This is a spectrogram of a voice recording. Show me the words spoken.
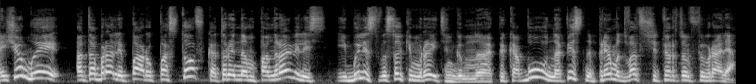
А еще мы отобрали пару постов, которые нам понравились и были с высоким рейтингом на Пикабу, написаны прямо 24 февраля.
